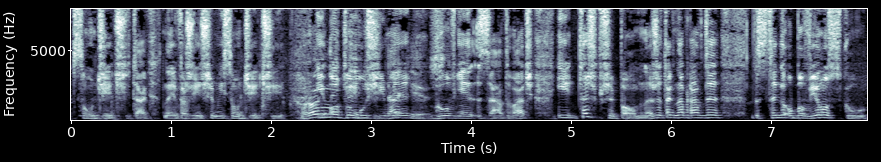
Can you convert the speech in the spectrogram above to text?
są dzieci, tak? Najważniejszymi są dzieci. Chrońmy I o to dzieci, musimy tak głównie zadbać. I też przypomnę, że tak naprawdę z tego obowiązku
